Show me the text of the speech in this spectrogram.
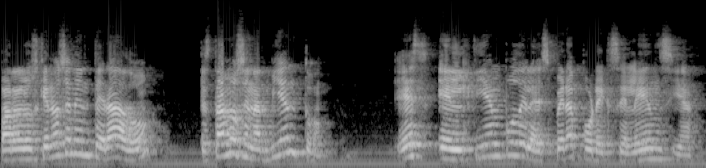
Para los que no se han enterado, estamos en Adviento. Es el tiempo de la espera por excelencia.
